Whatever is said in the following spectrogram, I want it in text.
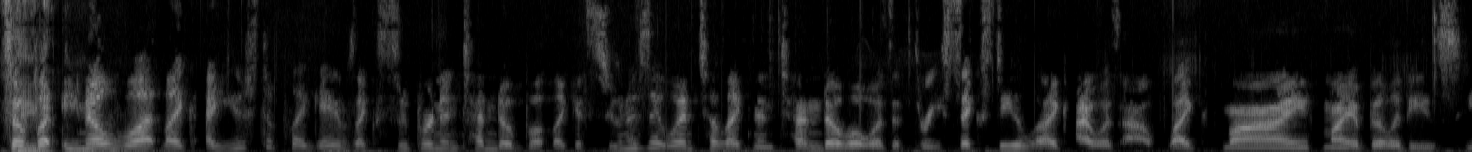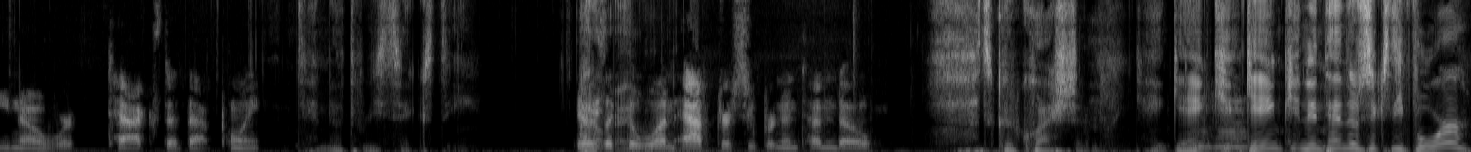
So hey but you know what? Like I used to play games like Super Nintendo, but like as soon as it went to like Nintendo, what was it, 360? Like I was out. Like my my abilities, you know, were taxed at that point. Nintendo 360. It was like the one after Super Nintendo. That's a good question. Game, mm-hmm. game, Nintendo 64?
